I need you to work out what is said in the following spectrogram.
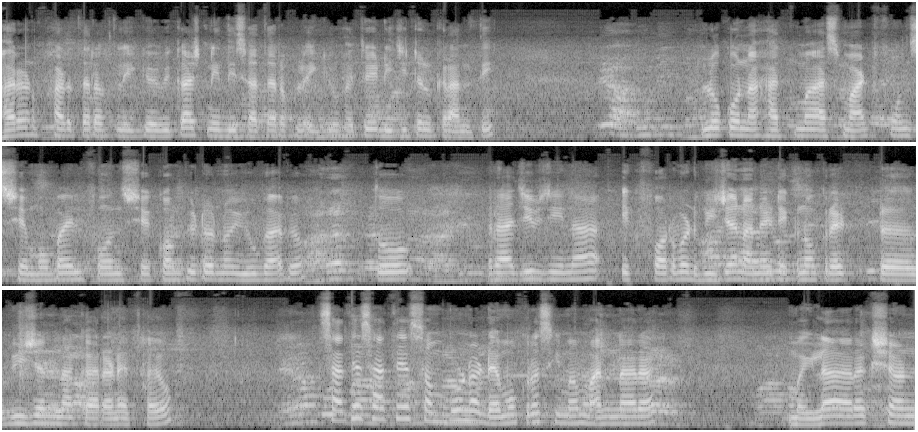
હરણફાળ તરફ લઈ ગયો, વિકાસની દિશા તરફ લઈ ગયો હોય તો એ ડિજિટલ ક્રાંતિ લોકોના હાથમાં સ્માર્ટફોન્સ છે મોબાઈલ ફોન્સ છે કોમ્પ્યુટરનો યુગ આવ્યો. તો રાજીવજીના એક ફોરવર્ડ વિઝન અને ટેકનોક્રેટ વિઝનના કારણે થયો. સાથે સાથે સંપૂર્ણ ડેમોક્રેસીમાં માનનારા મહિલા આરક્ષણ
